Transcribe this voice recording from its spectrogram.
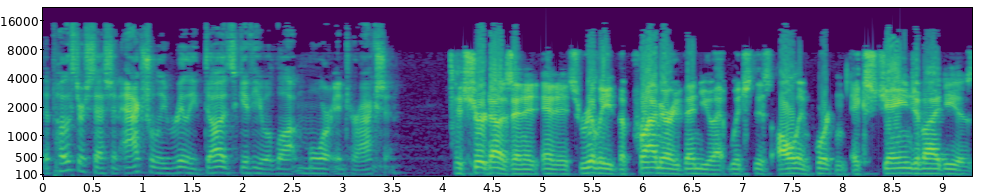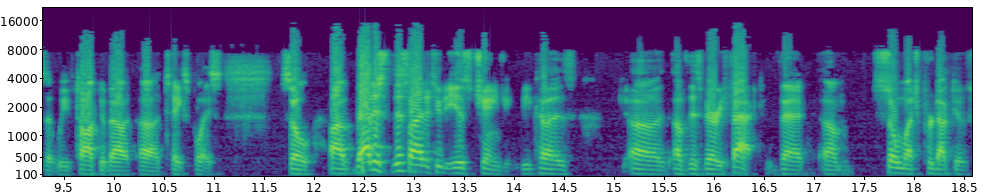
the poster session actually really does give you a lot more interaction. It sure does, and it and it's really the primary venue at which this all important exchange of ideas that we've talked about uh, takes place. So uh, that is this attitude is changing because uh, of this very fact that um, so much productive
